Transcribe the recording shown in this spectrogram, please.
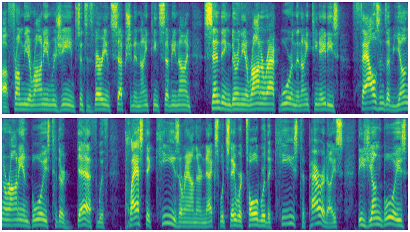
uh, from the Iranian regime since its very inception in 1979, sending during the Iran Iraq War in the 1980s thousands of young Iranian boys to their death with plastic keys around their necks, which they were told were the keys to paradise. These young boys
